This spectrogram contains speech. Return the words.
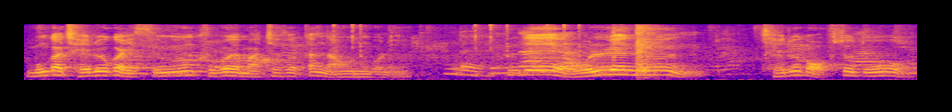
뭔가 재료가 있으면 그거에 맞춰서 딱 나오는 거네요. 네. 근데 원래는 재료가 없어도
